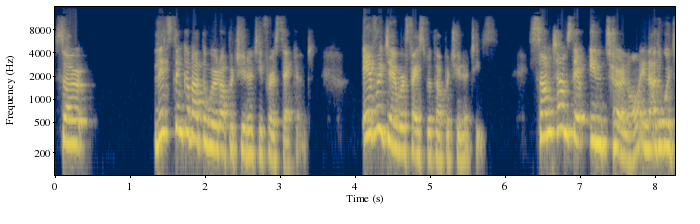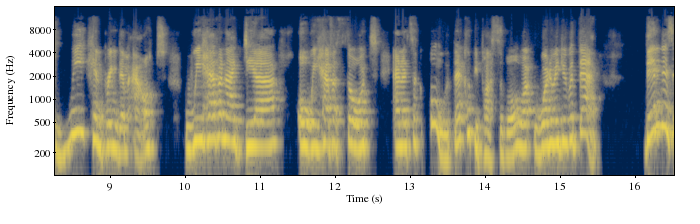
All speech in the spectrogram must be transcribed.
So Let's think about the word opportunity for a second. Every day we're faced with opportunities. Sometimes they're internal. In other words, we can bring them out. We have an idea or we have a thought and it's like, oh, that could be possible. What, what do we do with that? Then there's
